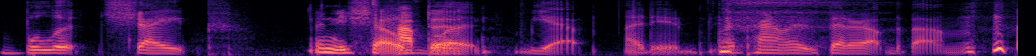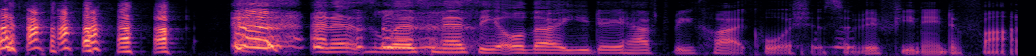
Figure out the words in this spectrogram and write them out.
bullet shape and you shelved tablet. it. Yeah, I did. Apparently, it's better up the bum. And it's less messy, although you do have to be quite cautious of if you need to fart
